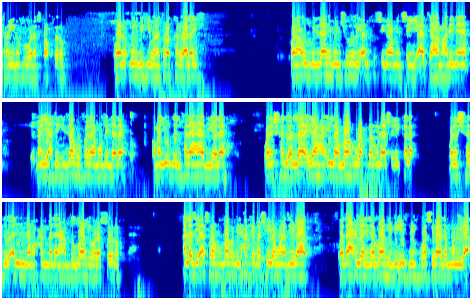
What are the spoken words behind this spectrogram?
نستعينه ونستغفره ونؤمن به ونتوكل عليه ونعوذ بالله من شرور أنفسنا ومن سيئات أعمالنا من يهده الله فلا مضل له ومن يضلل فلا هادي له ونشهد أن لا إله إلا الله وحده لا شريك له ونشهد أن محمدا عبد الله ورسوله الذي أرسله الله بالحق بشيرا ونذيرا وداعيا إلى الله بإذنه وسراجا منيرا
